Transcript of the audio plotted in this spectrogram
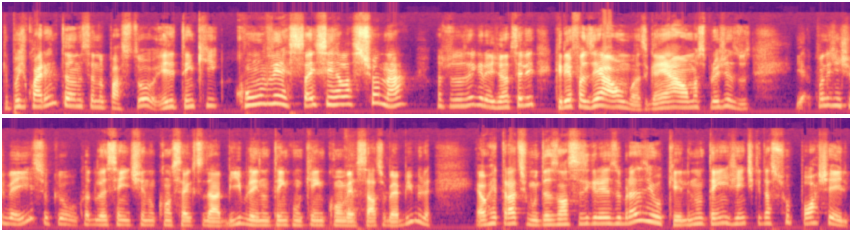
depois de 40 anos sendo pastor, ele tem que conversar e se relacionar com as pessoas da igreja. Antes ele queria fazer almas, ganhar almas para Jesus. E quando a gente vê isso, que o, que o adolescente não consegue estudar a Bíblia e não tem com quem conversar sobre a Bíblia, é o retrato de muitas das nossas igrejas do Brasil, que ele não tem gente que dá suporte a ele.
